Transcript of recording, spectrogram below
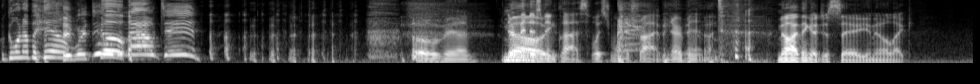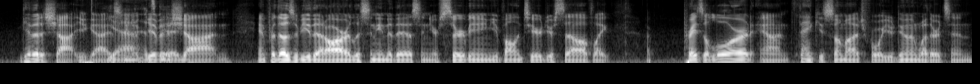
we're going up a hill. We're doing Go. the mountain. Oh man, never been to No. spin class. Voice from Wonder Tribe, never been. No, I think I just say, you know, like give it a shot, you guys. Yeah, you know, give it a shot and and for those of you that are listening to this and you're serving, you volunteered yourself, like praise the Lord and thank you so much for what you're doing, whether it's in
